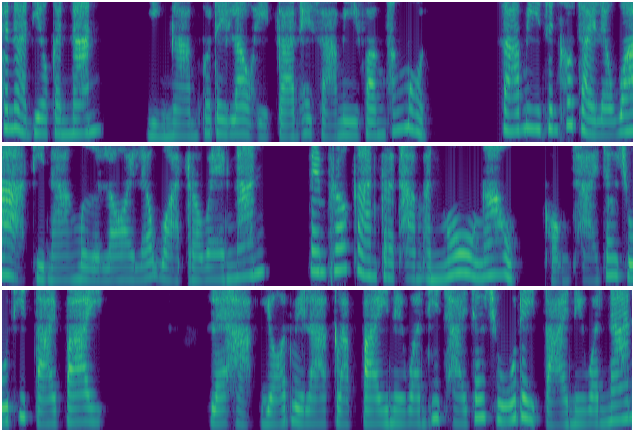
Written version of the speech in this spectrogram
ขณะเดียวกันนั้น หญิงงามก็ได้เล่าเหตุการณ์ให้สามีฟังทั้งหมด สามีจึงเข้าใจแล้วว่าที่นางเม่อลอยและหวาดระแวงนั้น เป็นเพราะการกระทำอันโง่เง่าของชายเจ้าชู้ที่ตายไป และหากย้อนเวลากลับไปในวันที่ชายเจ้าชู้ได้ตายในวันนั้น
